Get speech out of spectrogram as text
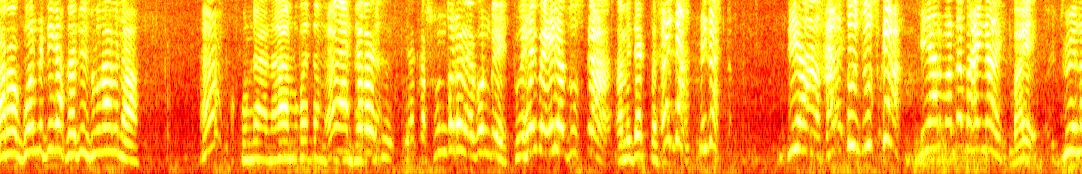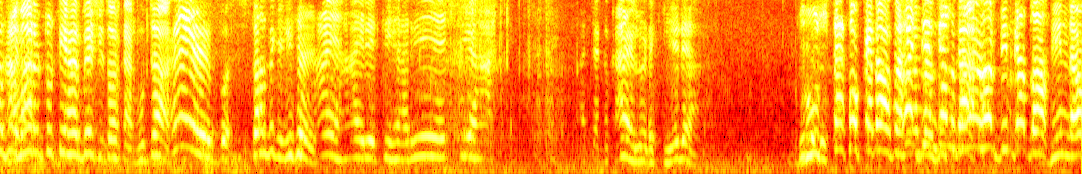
আর গন ঠিক আছে দিস লুগাবে না। হ্যাঁ? কোনটা? না লুকাইতাম। হ্যাঁ একটা সুন্দর এগন বে তুই হে বেহিরা জুসকা আমি দেখতাছি। এই যা বিজাস দিয়া আরে তুই জুসকা দিয়ার মাথা ভাই নাই। ভাই তুই না আমার একটু টিহার বেশি দরকার বুঝছ? এই তোরা দেখে গিয়েছে হাই হাই রে টিহা রে টিহা। আচ্ছা তো কাই হলো এটা কি এটা? জুসকা চক্কে দাও আছে দিন কাল জুসকা দিন কাল দিন দাও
